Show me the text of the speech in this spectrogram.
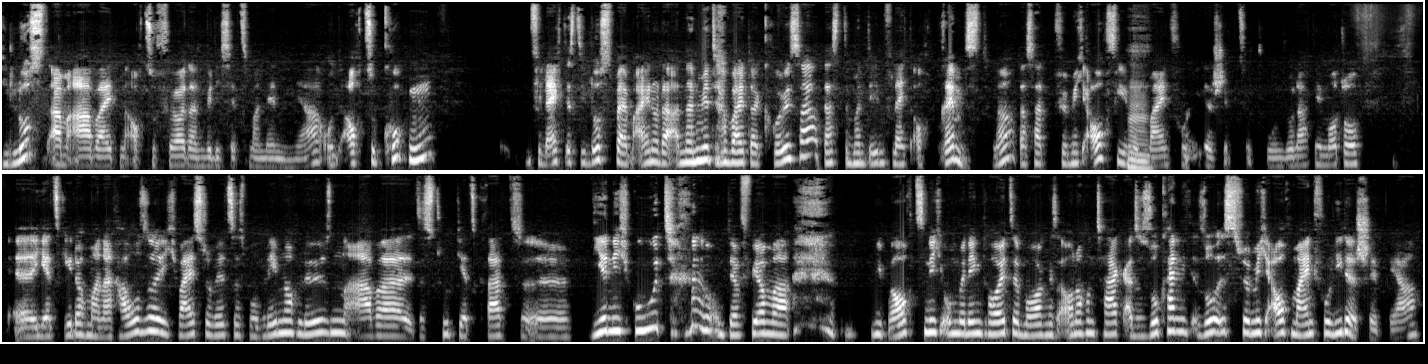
die Lust am Arbeiten auch zu fördern, will ich es jetzt mal nennen, ja. Und auch zu gucken, vielleicht ist die Lust beim einen oder anderen Mitarbeiter größer, dass man den vielleicht auch bremst. Ne? Das hat für mich auch viel hm. mit Mindful Leadership zu tun. So nach dem Motto, äh, jetzt geh doch mal nach Hause. Ich weiß, du willst das Problem noch lösen, aber das tut jetzt gerade äh, dir nicht gut und der Firma, die braucht's nicht unbedingt heute. Morgen ist auch noch ein Tag. Also so kann, so ist für mich auch Mindful Leadership, ja.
